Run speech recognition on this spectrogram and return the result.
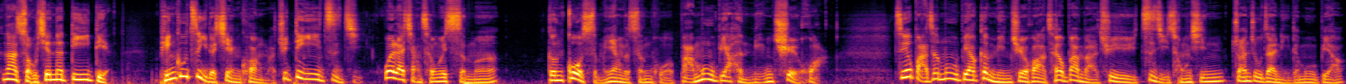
那首先呢，第一点，评估自己的现况嘛，去定义自己未来想成为什么，跟过什么样的生活，把目标很明确化。只有把这目标更明确化，才有办法去自己重新专注在你的目标。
